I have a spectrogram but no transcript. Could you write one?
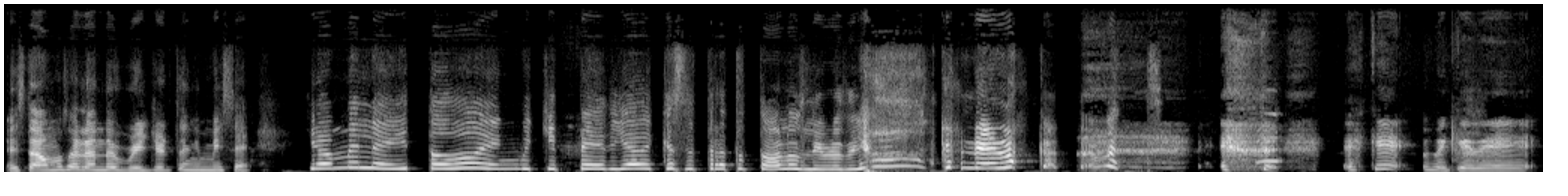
estábamos hablando de Bridgerton y me dice, ya me leí todo en Wikipedia de qué se trata todos los libros. Y yo, Canela, cántame. es que me quedé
